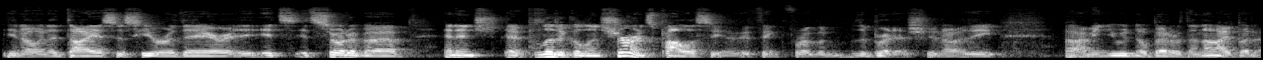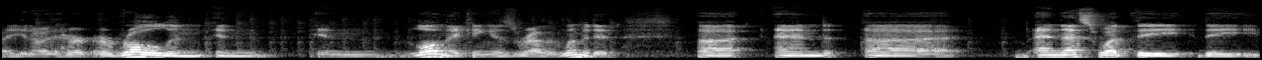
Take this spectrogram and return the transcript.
you know, in a diocese here or there. It's it's sort of a an ins- a political insurance policy, I think, for the the British. You know, the I mean, you would know better than I, but uh, you know, her her role in in in lawmaking is rather limited, uh, and uh, and that's what the the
